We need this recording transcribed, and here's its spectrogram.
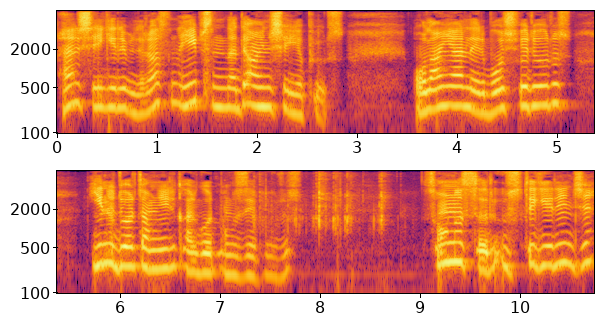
Her şey gelebilir. Aslında hepsinde de aynı şey yapıyoruz. Olan yerleri boş veriyoruz. Yine dört hamlelik algoritmamızı yapıyoruz. Sonra sarı üste gelince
